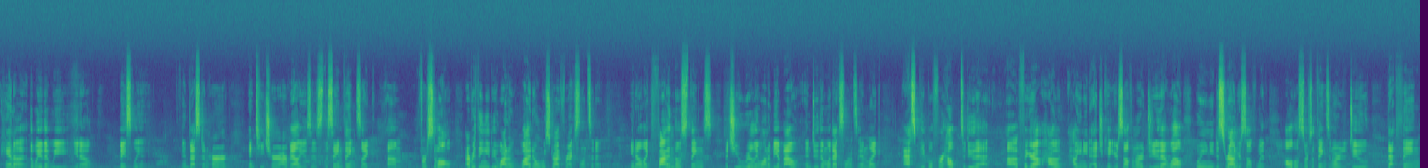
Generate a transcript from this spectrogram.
Hannah, the way that we, you know, basically invest in her and teach her our values is the same things. Like, um, first of all, everything you do, why don't why don't we strive for excellence in it? You know, like find those things that you really want to be about and do them with excellence, and like ask people for help to do that uh, figure out how, how you need to educate yourself in order to do that well, who you need to surround yourself with, all those sorts of things in order to do that thing,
